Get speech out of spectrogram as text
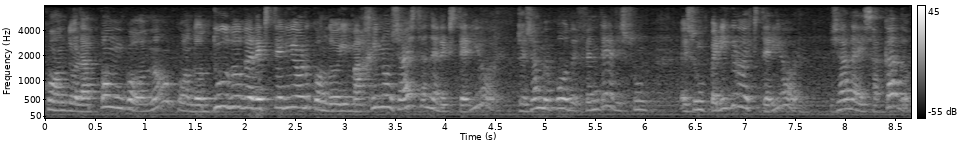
cuando la pongo, ¿no? Cuando dudo del exterior, cuando imagino, ya está en el exterior. Entonces ya me puedo defender, es un, es un peligro exterior, ya la he sacado.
